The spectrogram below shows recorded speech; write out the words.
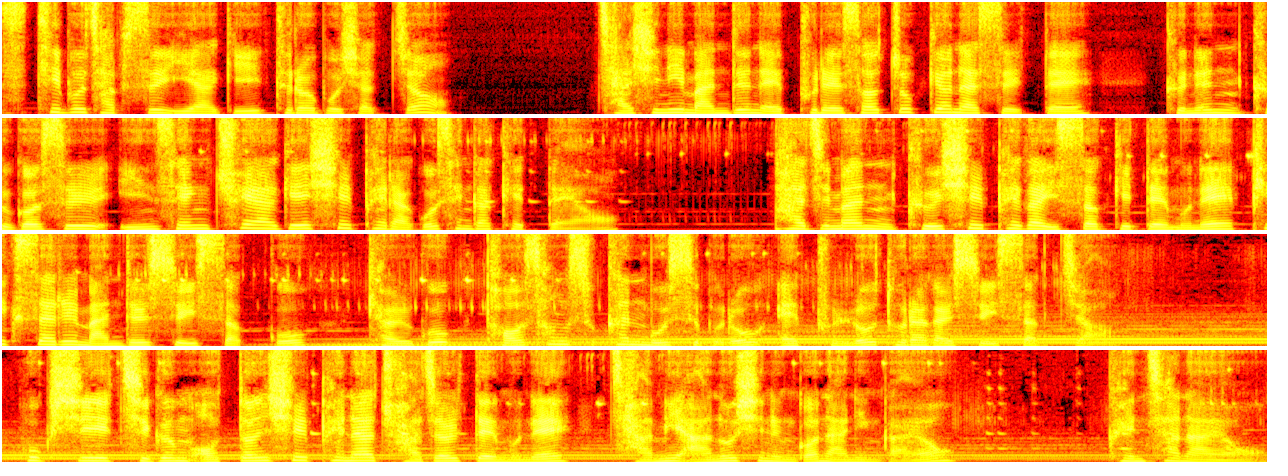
스티브 잡스 이야기 들어보셨죠? 자신이 만든 애플에서 쫓겨났을 때 그는 그것을 인생 최악의 실패라고 생각했대요. 하지만 그 실패가 있었기 때문에 픽사를 만들 수 있었고 결국 더 성숙한 모습으로 애플로 돌아갈 수 있었죠. 혹시 지금 어떤 실패나 좌절 때문에 잠이 안 오시는 건 아닌가요? 괜찮아요.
